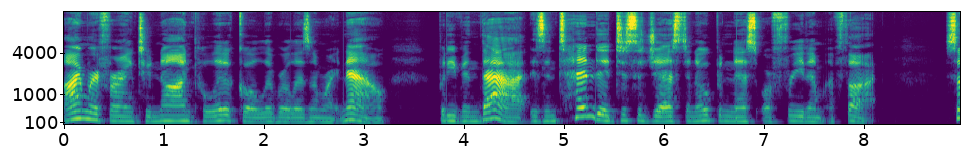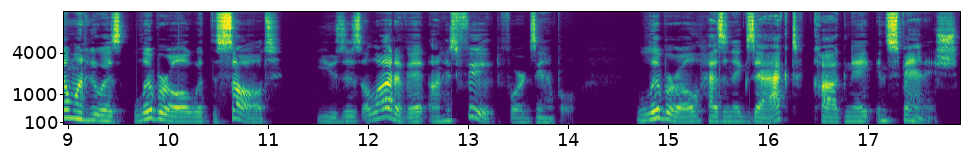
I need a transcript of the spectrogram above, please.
I'm referring to non political liberalism right now, but even that is intended to suggest an openness or freedom of thought. Someone who is liberal with the salt uses a lot of it on his food, for example. Liberal has an exact cognate in Spanish,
